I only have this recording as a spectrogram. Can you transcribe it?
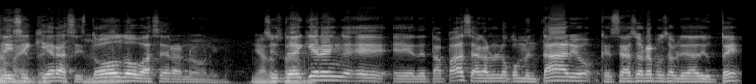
Ni siquiera así. Todo va a ser anónimo. Ya si ustedes saben. quieren eh, eh, destaparse, háganlo en los comentarios. Que sea su responsabilidad de usted.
